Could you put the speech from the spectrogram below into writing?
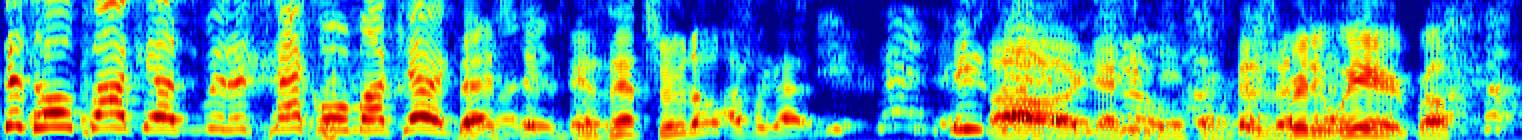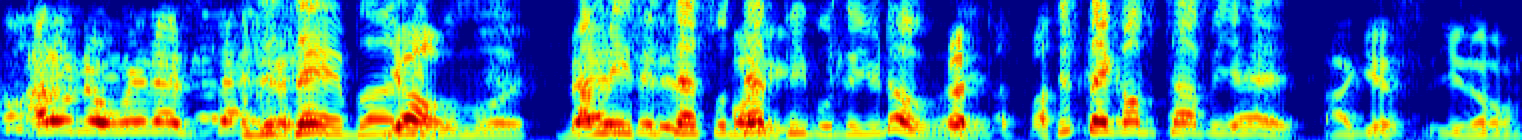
This whole podcast has been an attack on my character. That shit is, Is that true though? I forgot. He said that. He said Oh, it, it's true. He did say It's really weird, bro. I don't know where that's. I'm just saying, blind Yo, people more. that How many successful deaf people do you know? man? just think off the top of your head. I guess you know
